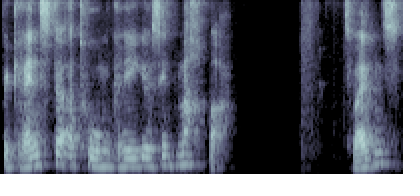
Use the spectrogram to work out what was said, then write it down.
begrenzte Atomkriege sind machbar. Zweitens,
